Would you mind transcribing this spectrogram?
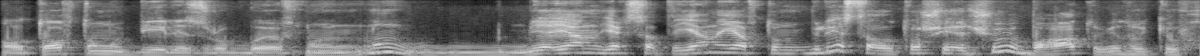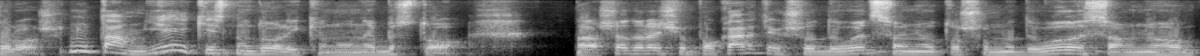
От автомобілі зробив. Ну, ну я, я як сказати, я не є автомобіліст, але то, що я чую, багато відгуків хороших. Ну там є якісь недоліки, ну не без того. А ще, до речі, по карті, якщо дивитися у нього, то що ми дивилися, в нього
